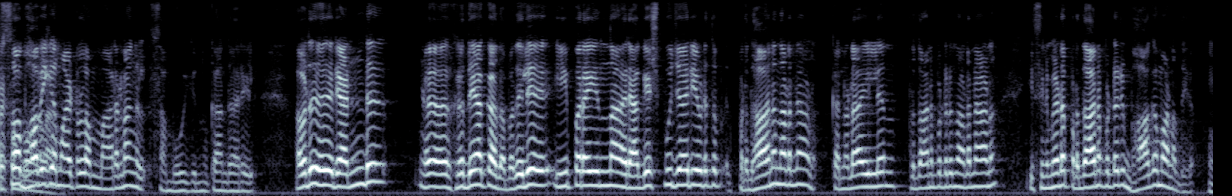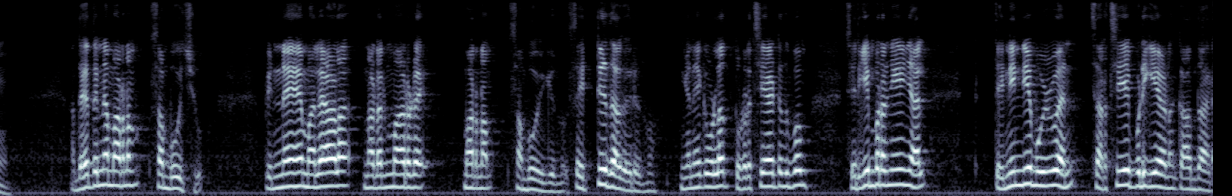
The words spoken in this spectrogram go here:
അസ്വാഭാവികമായിട്ടുള്ള മരണങ്ങൾ സംഭവിക്കുന്നു കാന്താരയിൽ. അവിടെ രണ്ട് ഹൃദയാഘാതം. അതിൽ ഈ പറയുന്ന രാകേഷ് പൂജാരി അവിടുത്തെ പ്രധാന നടനാണ്. കന്നഡയിലെ പ്രധാനപ്പെട്ട ഒരു നടനാണ്. ഈ സിനിമയുടെ പ്രധാനപ്പെട്ട ഒരു ഭാഗമാണ് അദ്ദേഹം. അദ്ദേഹത്തിന്റെ മരണം സംഭവിച്ചു. പിന്നെ മലയാള നടന്മാരുടെ മരണം സംഭവിക്കുന്നു. സെറ്റ് തകരുന്നു. ഇങ്ങനെയൊക്കെയുള്ള തുടർച്ചയായിട്ട് ഇതിപ്പം ശരിക്കും പറഞ്ഞു കഴിഞ്ഞാൽ തെന്നിന്ത്യ മുഴുവൻ ചർച്ച ചെയ്യപ്പെടുകയാണ് കാന്താര.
